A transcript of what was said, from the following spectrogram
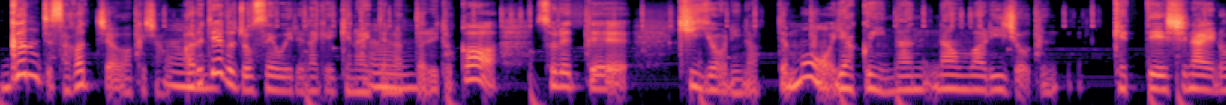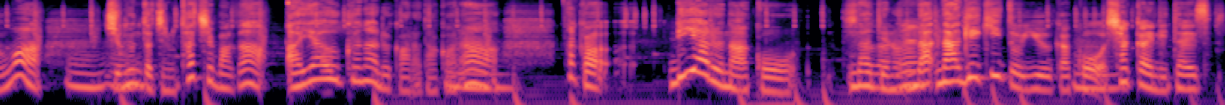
グンって下がっちゃうわけじゃん、うん。ある程度女性を入れなきゃいけないってなったりとか、それって企業になっても役員何何割以上って決定しないのはうん自分たちの立場が危うくなるからだから、うん。なんかリアルなこうなんていうの嘆きというかこう、うん。社会に対する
